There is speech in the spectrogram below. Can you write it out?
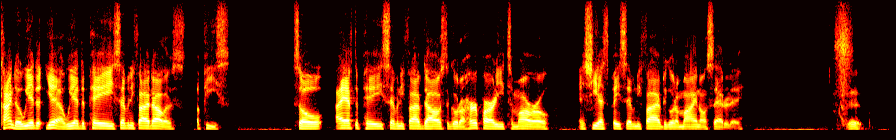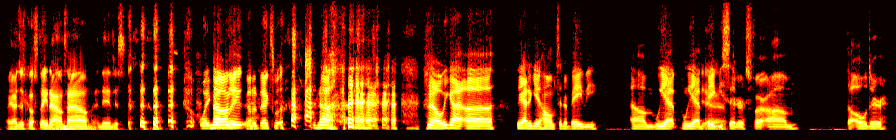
Kind of. We had to, yeah, we had to pay seventy five dollars a piece. So I have to pay seventy five dollars to go to her party tomorrow, and she has to pay 75 to go to mine on Saturday. Good. Are y'all just gonna stay downtown and then just wake no, up I mean, go to the next one? no, no, we got uh we had to get home to the baby. Um, we have we have yeah. babysitters for um the older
